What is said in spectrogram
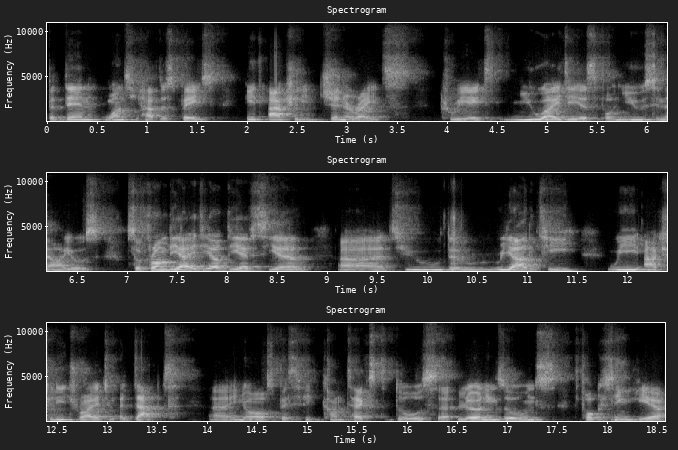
but then once you have the space, it actually generates, creates new ideas for new scenarios. So from the idea of the FCL uh, to the reality, we actually try to adapt uh, in our specific context, those uh, learning zones, focusing here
